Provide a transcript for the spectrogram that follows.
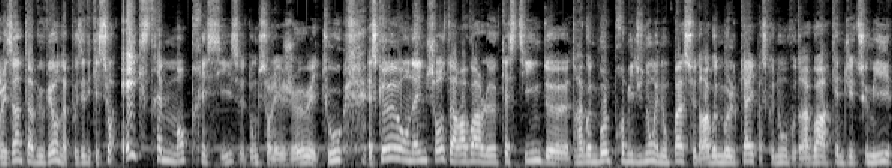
On les a interviewés, on a posé des questions extrêmement précises, donc sur les jeux et tout. Est-ce que on a une chance d'avoir le casting de Dragon Ball premier du nom et non pas ce Dragon Ball Kai? Parce que nous on voudrait avoir Kenji Tsumi,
